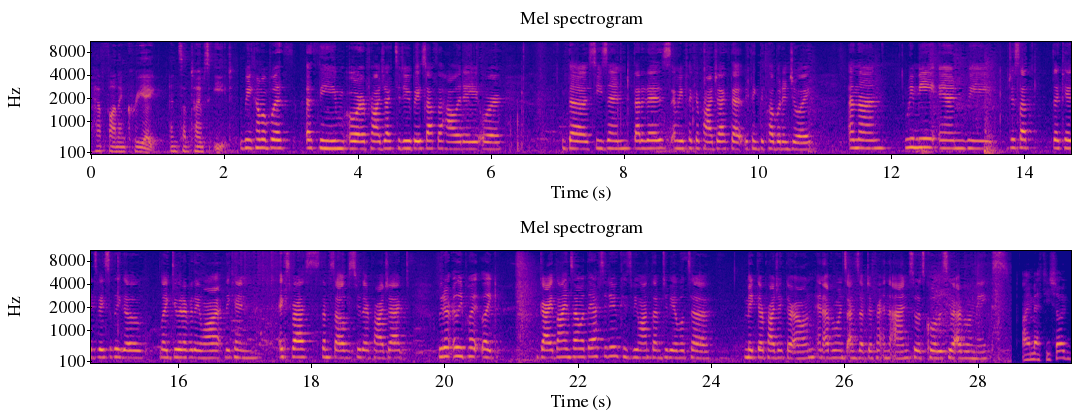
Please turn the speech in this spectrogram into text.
have fun and create and sometimes eat. We come up with a theme or a project to do based off the holiday or the season that it is, and we pick a project that we think the club would enjoy. And then we meet and we just let the kids basically go, like, do whatever they want. They can express themselves through their project. We don't really put, like, guidelines on what they have to do because we want them to be able to make their project their own, and everyone's ends up different in the end, so it's cool to see what everyone makes. I'm Matthew Sugg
